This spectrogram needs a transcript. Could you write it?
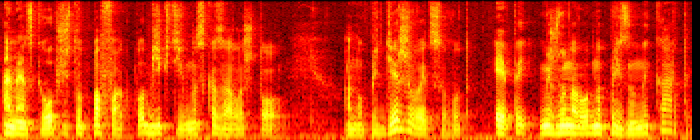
армянское общество по факту объективно сказало, что оно придерживается вот этой международно признанной карты.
